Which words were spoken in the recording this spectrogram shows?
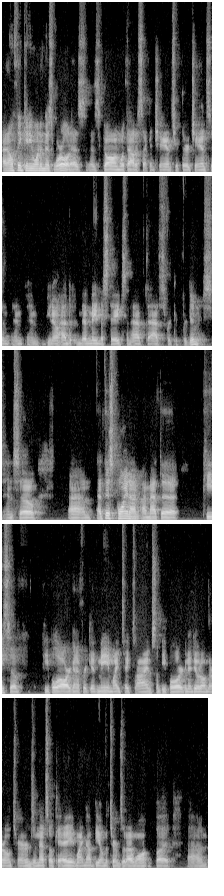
I don't think anyone in this world has has gone without a second chance or third chance, and and and you know had have made mistakes and have to ask for forgiveness. And so um, at this point, I'm I'm at the piece of people are going to forgive me. It might take time. Some people are going to do it on their own terms, and that's okay. It might not be on the terms that I want, but um,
